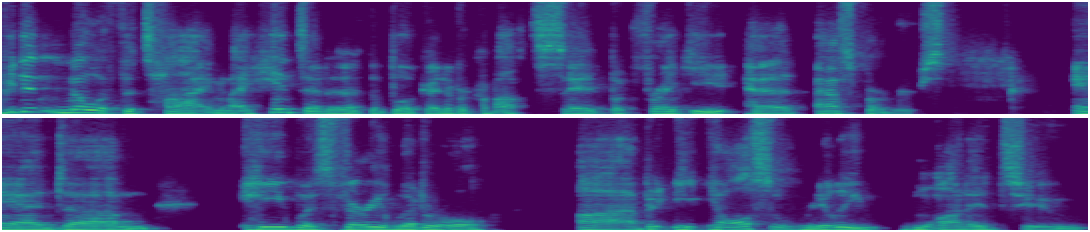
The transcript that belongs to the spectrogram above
we didn't know at the time, and I hinted at it at the book. I never come out to say it, but Frankie had Asperger's, and um, he was very literal. Uh, but he also really wanted to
